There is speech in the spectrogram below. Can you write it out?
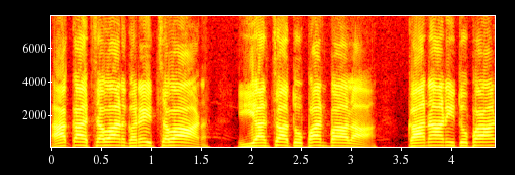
आकाश चव्हाण गणेश चव्हाण यांचा तुफान पळाला काना आणि तुफान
